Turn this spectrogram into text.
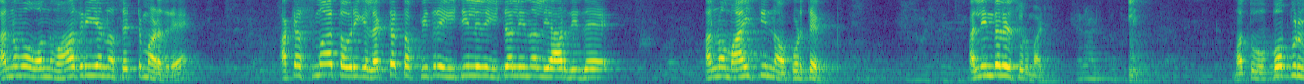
ಅನ್ನುವ ಒಂದು ಮಾದರಿಯನ್ನು ಸೆಟ್ ಮಾಡಿದ್ರೆ ಅಕಸ್ಮಾತ್ ಅವರಿಗೆ ಲೆಕ್ಕ ತಪ್ಪಿದರೆ ಇಟಲಿ, ಇಟಲಿನಲ್ಲಿ ಯಾರ್ದಿದೆ ಅನ್ನೋ ಮಾಹಿತಿ ನಾವು ಕೊಡ್ತೇವೆ. ಅಲ್ಲಿಂದಲೇ ಶುರು ಮಾಡಿ. ಮತ್ತು ಒಬ್ಬೊಬ್ಬರೂ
